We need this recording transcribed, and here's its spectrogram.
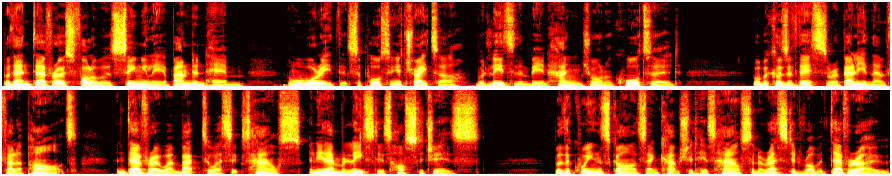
But then Devereux's followers seemingly abandoned him and were worried that supporting a traitor would lead to them being hanged, drawn, and quartered. But because of this, the rebellion then fell apart, and Devereux went back to Essex House, and he then released his hostages. But the Queen's guards then captured his house and arrested Robert Devereux,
